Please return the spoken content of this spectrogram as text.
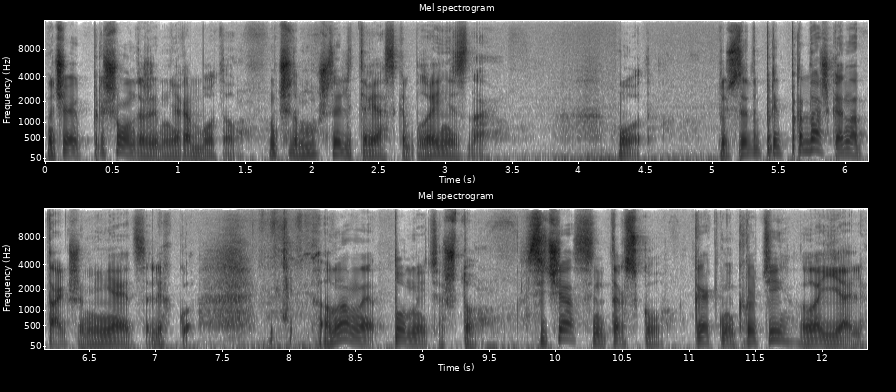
Но человек пришел, он даже не работал. Ну, что-то, может, или тряска была, я не знаю. Вот. То есть эта предпродажка, она также меняется легко. Главное, помните, что сейчас Интерскол, как ни крути, лоялен.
